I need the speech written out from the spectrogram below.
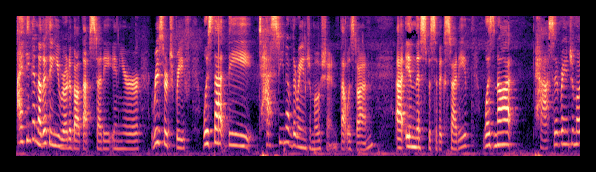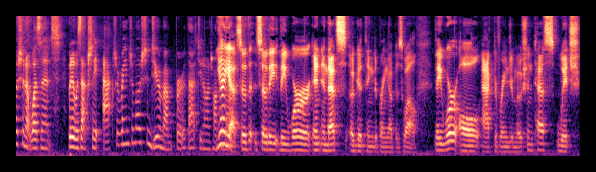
I think another thing you wrote about that study in your research brief was that the testing of the range of motion that was done uh, in this specific study was not passive range of motion. It wasn't, but it was actually active range of motion. Do you remember that? Do you know what I'm talking Yeah, about? yeah. yeah. So, th- so they they were, and and that's a good thing to bring up as well. They were all active range of motion tests, which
